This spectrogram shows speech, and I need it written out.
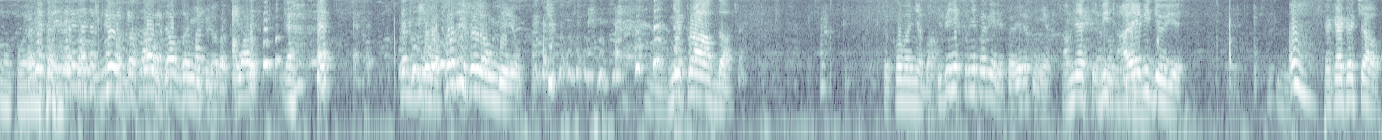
Я понял. Достал, взял за нитель, вот так, класс. Как Дима, смотри, что я умею. Неправда. Такого не было. Тебе никто не поверит, поверит мне. А у меня ви- а я видео есть. Как я качал.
